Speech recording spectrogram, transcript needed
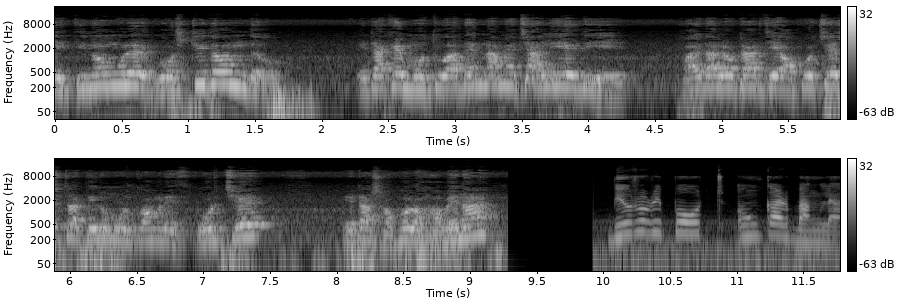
এই তৃণমূলের গোষ্ঠীদ্বন্দ্ব এটাকে মতুয়াদের নামে চালিয়ে দিয়ে ফয়দা লোটার যে অপচেষ্টা তৃণমূল কংগ্রেস করছে, এটা সফল হবে না। Bureau report Omkar Bangla.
